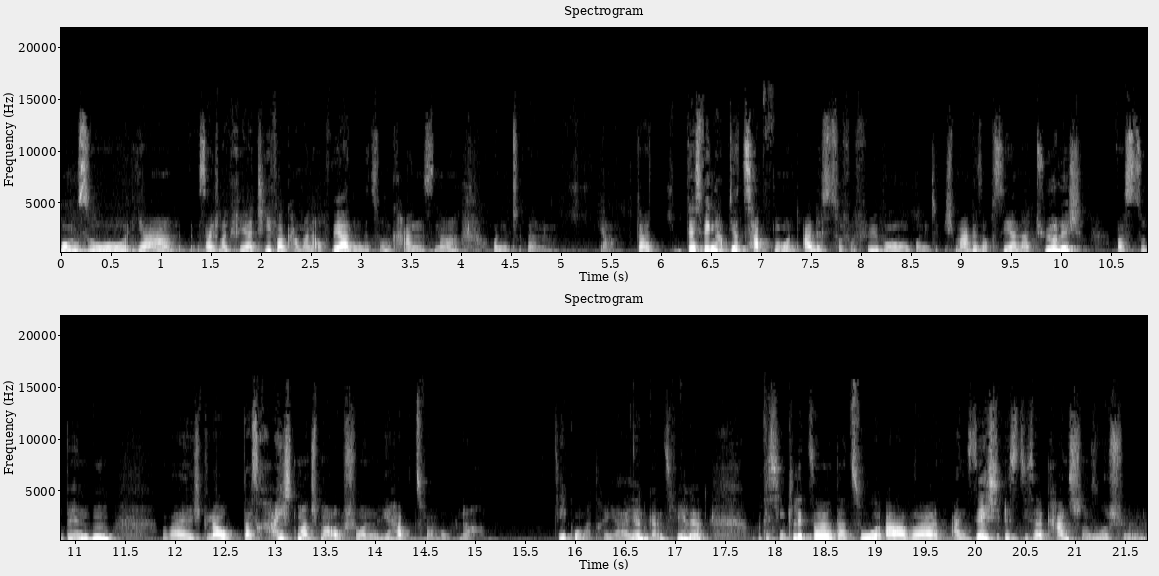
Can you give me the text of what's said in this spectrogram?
umso, ja, sag ich mal, kreativer kann man auch werden mit so einem Kranz. Ne? Und ähm, da, deswegen habt ihr Zapfen und alles zur Verfügung. Und ich mag es auch sehr natürlich, was zu binden, weil ich glaube, das reicht manchmal auch schon. Ihr habt zwar auch noch Dekomaterialien, ganz viele, ein bisschen Glitzer dazu, aber an sich ist dieser Kranz schon so schön.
